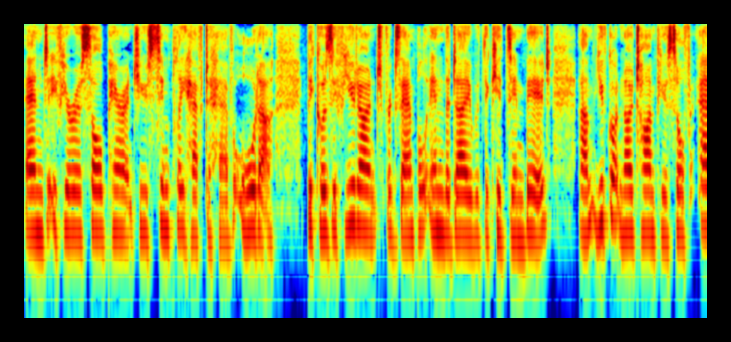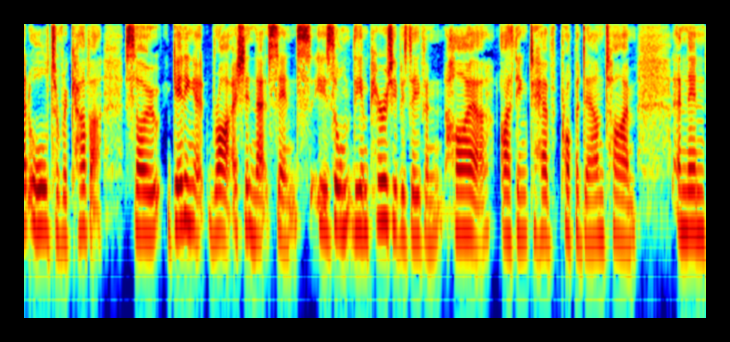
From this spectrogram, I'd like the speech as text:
And if you're a sole parent, you simply have to have order because if you don't, for example, end the day with the kids in bed, um, you've got no time for yourself at all to recover. So getting it right in that sense is al- the imperative is even higher, I think, to have proper downtime. And then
